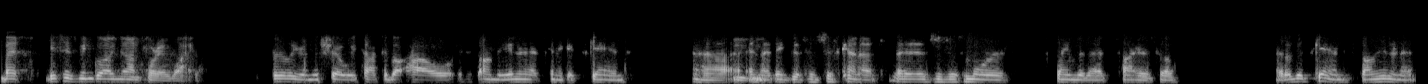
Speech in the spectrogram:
But this has been going on for a while. Earlier in the show, we talked about how if it's on the internet, it's going to get scanned. Uh, mm-hmm. And I think this is just kind of, it's just more flame to that fire. So it'll get scanned. It's on the internet.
